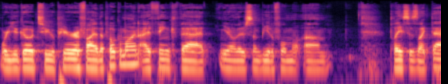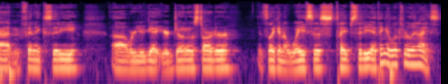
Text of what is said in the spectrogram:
where you go to purify the Pokemon. I think that you know there's some beautiful um, places like that in Phenac City, uh, where you get your Johto starter. It's like an oasis type city. I think it looks really nice.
